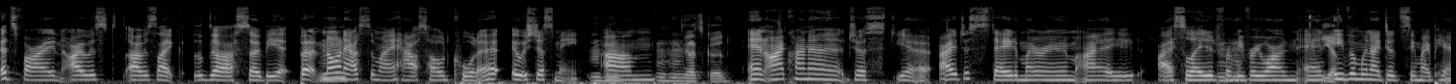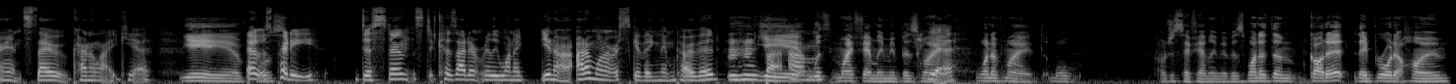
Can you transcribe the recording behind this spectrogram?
it's fine. I was, I was like, so be it. But no one Mm-hmm. else in my household caught it. It was just me. Um, hmm that's good. and I kind of just, yeah, I just stayed in my room. I isolated from everyone, and Mm-hmm. Yep. even when I did see my parents, they were kind of like, yeah, Yeah, yeah, yeah. Of it was pretty distanced because I don't really want to, you know, I don't want to risk giving them COVID. Mhm, yeah, But, yeah, um, with my family members, my yeah. one of my well, I'll just say family members. One of them got it. They brought it home,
